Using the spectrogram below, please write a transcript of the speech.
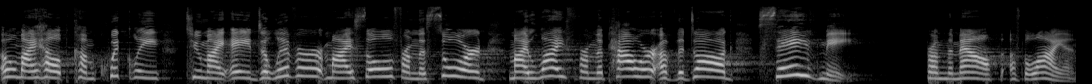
Oh, my help, come quickly to my aid. Deliver my soul from the sword, my life from the power of the dog. Save me from the mouth of the lion.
